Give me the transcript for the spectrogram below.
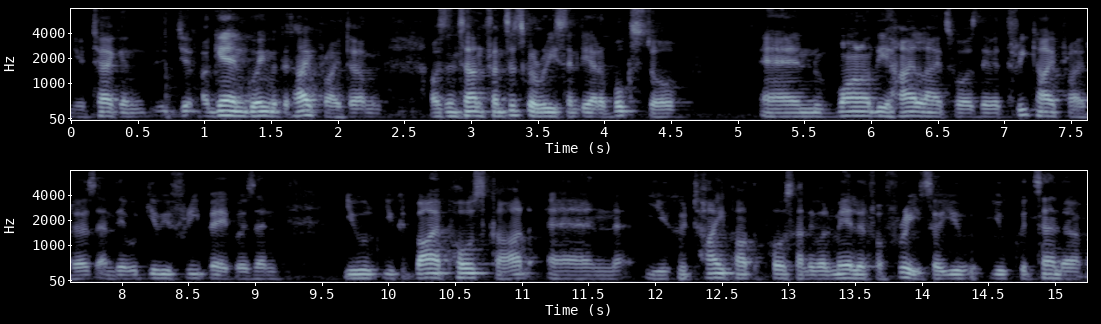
new tech. And again, going with the typewriter, I, mean, I was in San Francisco recently at a bookstore, and one of the highlights was there were three typewriters, and they would give you free papers, and you you could buy a postcard and you could type out the postcard. They will mail it for free, so you you could send a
